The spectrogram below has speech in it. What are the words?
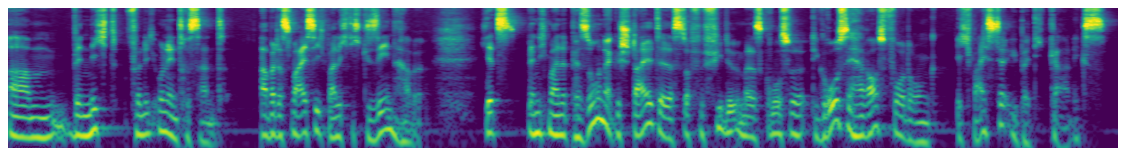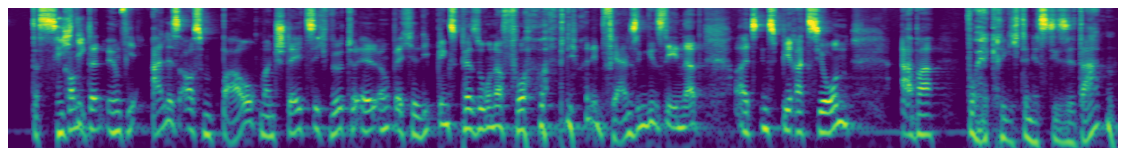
Ähm, wenn nicht, völlig uninteressant. Aber das weiß ich, weil ich dich gesehen habe. Jetzt, wenn ich meine Persona gestalte, das ist doch für viele immer das große, die große Herausforderung. Ich weiß ja über die gar nichts. Das Richtig. kommt dann irgendwie alles aus dem Bauch. Man stellt sich virtuell irgendwelche Lieblingspersonen vor, die man im Fernsehen gesehen hat, als Inspiration. Aber woher kriege ich denn jetzt diese Daten?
